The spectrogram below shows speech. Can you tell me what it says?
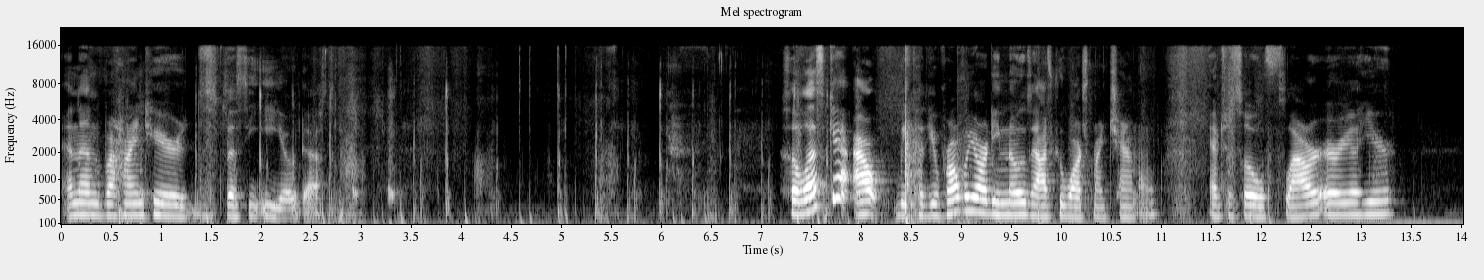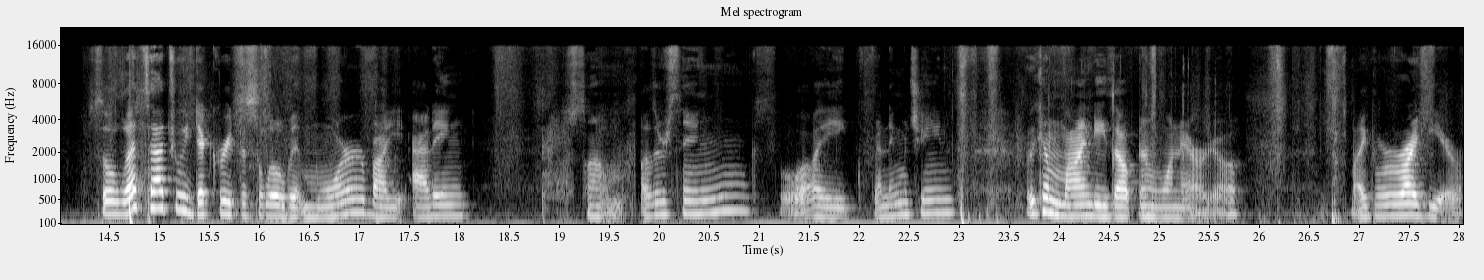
And then behind here is the CEO desk. So let's get out because you probably already know that if you watch my channel. I have this little flower area here. So let's actually decorate this a little bit more by adding some other things like vending machines. We can line these up in one area, like right here.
